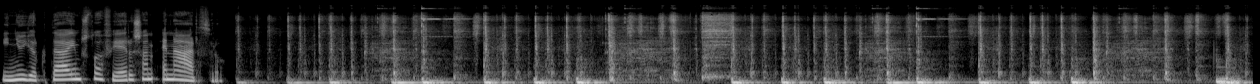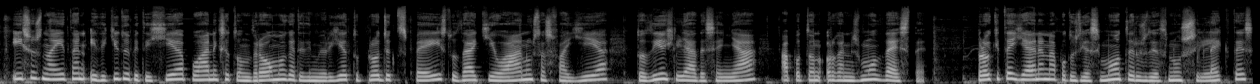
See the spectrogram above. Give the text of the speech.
οι New York Times του αφιέρωσαν ένα άρθρο. Ίσως να ήταν η δική του επιτυχία που άνοιξε τον δρόμο για τη δημιουργία του Project Space του Δάκη Ιωάννου στα Σφαγεία το 2009 από τον οργανισμό ΔΕΣΤΕ. Πρόκειται για έναν από τους διασημότερους διεθνούς συλλέκτες,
